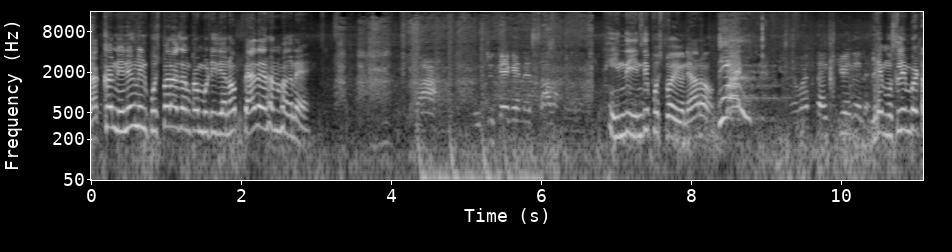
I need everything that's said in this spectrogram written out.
ನಕ್ಕ ನಿನಗೆ ನೀನು ಪುಷ್ಪರಾಜ್ ಅನ್ಕೊಂಡ್ಬಿಟ್ಟಿದ್ಯಾನೋ? ಪ್ಯಾದೆ ನನ್ನ ಮಗನೇ. ಹಿಂದಿ ಹಿಂದಿ ಪುಷ್ಪ ಇವನ್ ಯಾರೋ? ಲೇ, ಮುಸ್ಲಿಂ ಬೇಟ.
